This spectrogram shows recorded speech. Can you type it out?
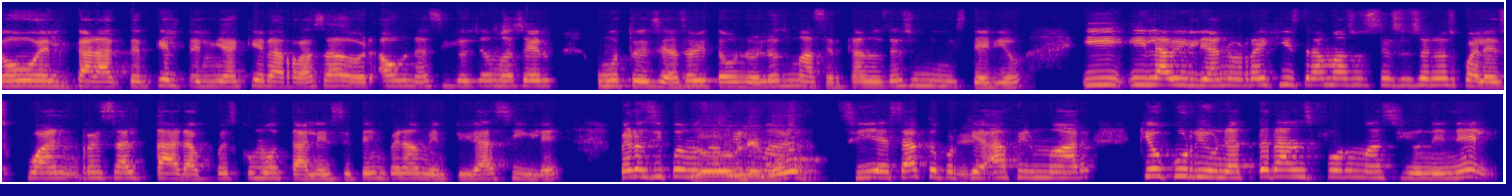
o el carácter que él tenía que era arrasador, aún así los llama a ser, como tú decías ahorita, uno de los más cercanos de su ministerio. Y, y la Biblia no registra más sucesos en los cuales Juan resaltara pues como tal ese temperamento irascible, pero sí podemos Lo afirmar, sí, exacto, porque Sí. afirmar que ocurrió una transformación en él.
